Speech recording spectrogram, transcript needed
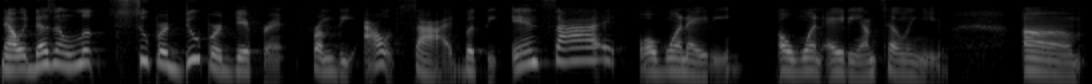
Now, it doesn't look super duper different from the outside, but the inside, or 180, or 180, I'm telling you. Um,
